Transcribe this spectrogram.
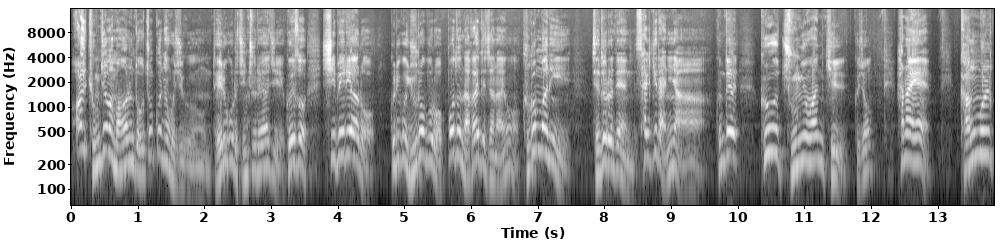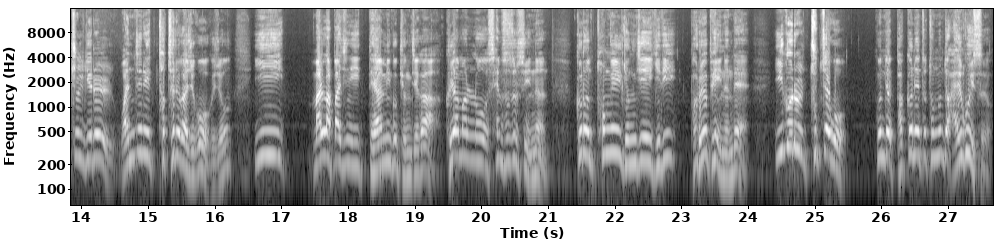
아 경제가 망하는데 어쩔 거냐고 지금 대륙으로 진출해야지. 그래서 시베리아로 그리고 유럽으로 뻗어 나가야 되잖아요. 그것만이 제대로 된 살길 아니냐. 근데 그 중요한 길 그죠? 하나의 강물 줄기를 완전히 터트려 가지고 그죠? 이 말라 빠진 이 대한민국 경제가 그야말로 샘솟을 수 있는 그런 통일 경제의 길이 바로 옆에 있는데 이거를 죽자고 근데 박근혜 대통령도 알고 있어요.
